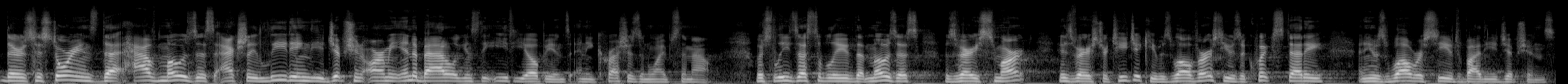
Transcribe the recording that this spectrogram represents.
there's historians that have Moses actually leading the Egyptian army into battle against the Ethiopians, and he crushes and wipes them out. Which leads us to believe that Moses was very smart, he was very strategic, he was well versed, he was a quick study, and he was well received by the Egyptians.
